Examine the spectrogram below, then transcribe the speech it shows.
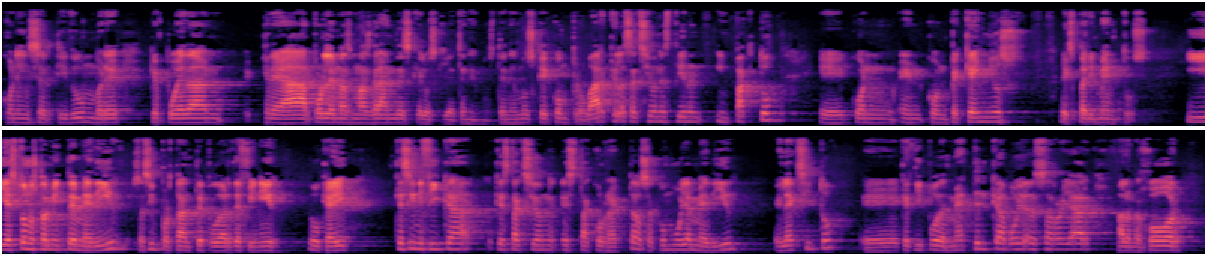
con incertidumbre que puedan crear problemas más grandes que los que ya tenemos. Tenemos que comprobar que las acciones tienen impacto eh, con, con, pequeños experimentos. Y esto nos permite medir, es importante poder definir, ¿ok? ¿Qué significa que esta acción está correcta? O sea, ¿cómo voy a medir el éxito? Eh, ¿Qué tipo de métrica voy a desarrollar? A lo mejor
